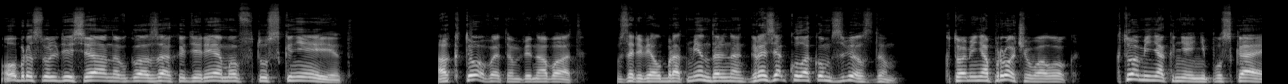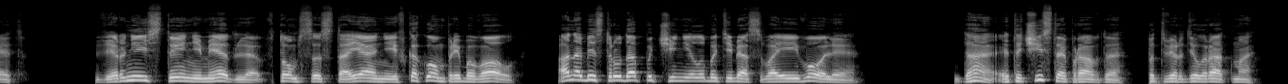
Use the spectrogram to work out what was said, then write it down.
Образ Ульдисяна в глазах Эдеремов тускнеет. «А кто в этом виноват?» – взревел брат Мендельна, грозя кулаком звездам. «Кто меня прочь уволок? Кто меня к ней не пускает?» «Вернись ты немедля в том состоянии, в каком пребывал. Она без труда подчинила бы тебя своей воле». «Да, это чистая правда», – подтвердил Ратма.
